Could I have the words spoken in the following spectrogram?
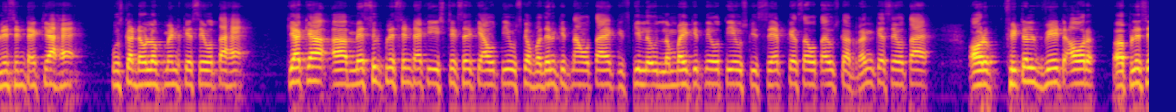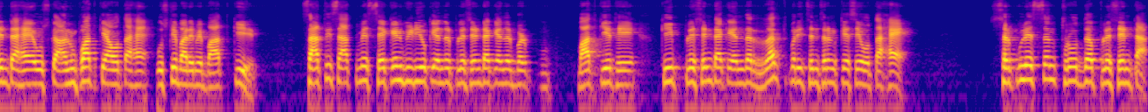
प्लेसेंटा क्या है, उसका डेवलपमेंट कैसे होता है क्या क्या मैसूर प्लेसेंटा की स्ट्रक्चर क्या होती है, उसका वज़न कितना होता है, किसकी लंबाई कितनी होती है, उसकी शेप कैसा होता है, उसका रंग कैसे होता है, और फिटल वेट और प्लेसेंटा है, उसका अनुपात क्या होता है, उसके बारे में बात किए। साथ ही साथ में सेकेंड वीडियो के अंदर प्लेसेंटा के अंदर बात किए थे कि प्लेसेंटा के अंदर रक्त परिसंचरण कैसे होता है? सर्कुलेशन थ्रू द प्लेसेंटा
